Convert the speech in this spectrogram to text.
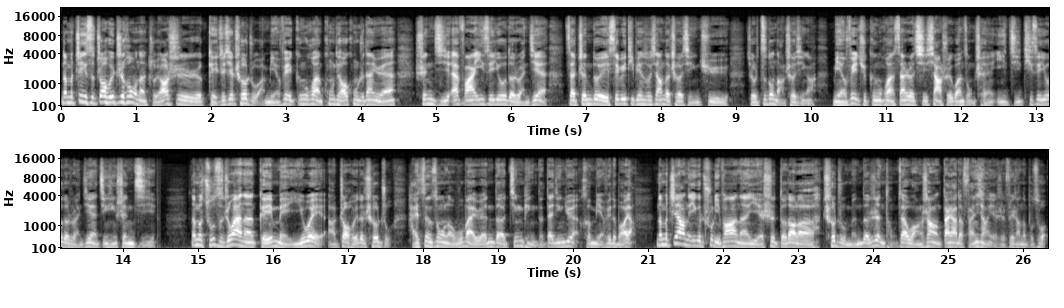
那么这一次召回之后呢，主要是给这些车主啊免费更换空调控制单元，升级 FRECU 的软件，再针对 CVT 变速箱的车型去就是自动挡车型啊，免费去更换散热器下水管总成以及 TCU 的软件进行升级。那么除此之外呢，给每一位啊召回的车主还赠送了五百元的精品的代金券和免费的保养。那么这样的一个处理方案呢，也是得到了车主们的认同，在网上大家的反响也是非常的不错。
